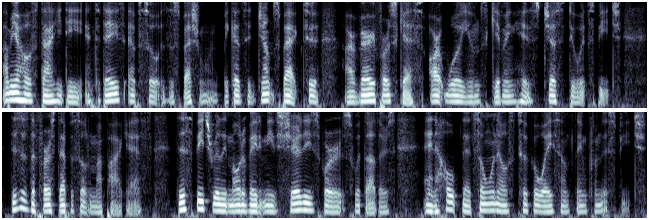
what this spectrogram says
I'm your host, Dahi D, and today's episode is a special one because it jumps back to our very first guest, Art Williams, giving his Just Do It speech. This is the first episode of my podcast. This speech really motivated me to share these words with others and hope that someone else took away something from this speech.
